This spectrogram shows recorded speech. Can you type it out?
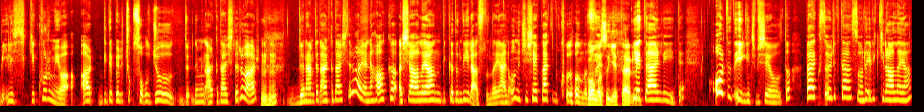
bir ilişki kurmuyor. Bir de böyle çok solcu dönemin arkadaşları var. Dönemden arkadaşları var. Yani halka aşağılayan bir kadın değil aslında. Yani onun için şefkatli bir kol olması, Olması yeterli. yeterliydi. Orada da ilginç bir şey oldu. Belki öldükten sonra evi kiralayan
